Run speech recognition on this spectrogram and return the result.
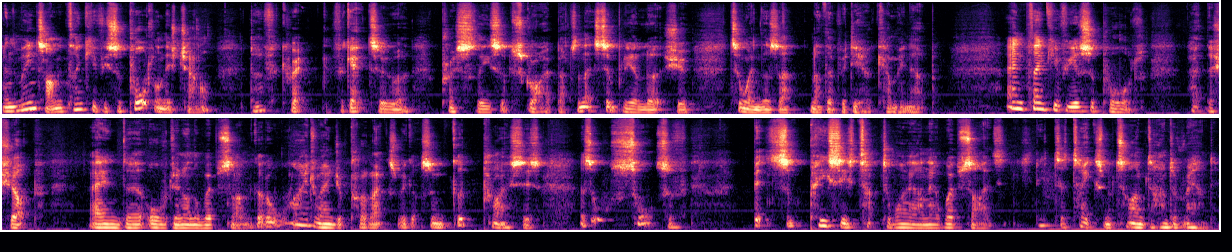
In the meantime, thank you for your support on this channel. Don't forget, forget to uh, press the subscribe button. That simply alerts you to when there's a, another video coming up. And thank you for your support at the shop and uh, ordering on the website. We've got a wide range of products. We've got some good prices. There's all sorts of bits and pieces tucked away on our website. You need to take some time to hunt around it.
